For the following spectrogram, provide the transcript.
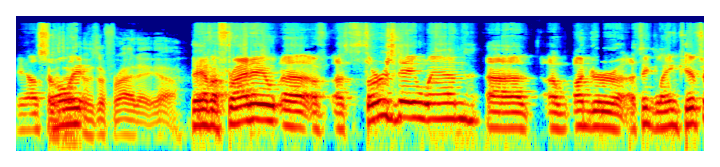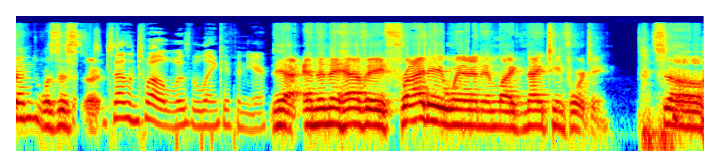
You know, so it was, only a, it was a Friday, yeah. They have a Friday, uh, a, a, Thursday win uh, uh, under I think Lane Kiffin was this. Or, 2012 was the Lane Kiffin year. Yeah, and then they have a Friday win in like 1914. So.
